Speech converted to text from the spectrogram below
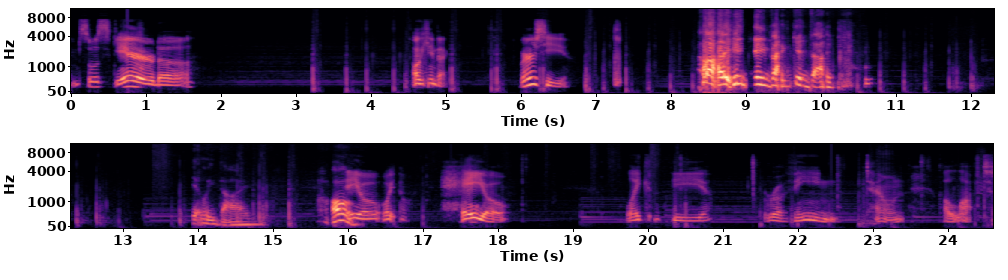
I'm so scared. Uh... Oh, he came back. Where is he? he came back and died. He died. Oh, Heyo. Wait, no. Heyo. Like the ravine town a lot.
